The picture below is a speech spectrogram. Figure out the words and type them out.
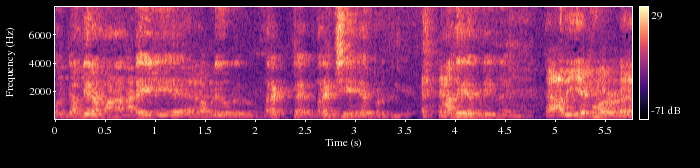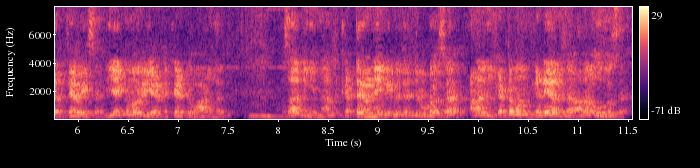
ஒரு கம்பீரமான நடையிலேயே அப்படி ஒரு மிரட்ட மிரட்சியை ஏற்படுத்துறீங்க. அது எப்படின்னு? அது இயக்குனரோட தேவை சார். இயக்குனர் என்கிட்ட கேட்டு வாங்கினது சார் நீங்க நல்ல கெட்டவனே எங்கேயுமே தெரிஞ்ச கூடாது சார். ஆனா நீங்க கெட்டவனும் கிடையாது சார். அதான் உண்மை சார்.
